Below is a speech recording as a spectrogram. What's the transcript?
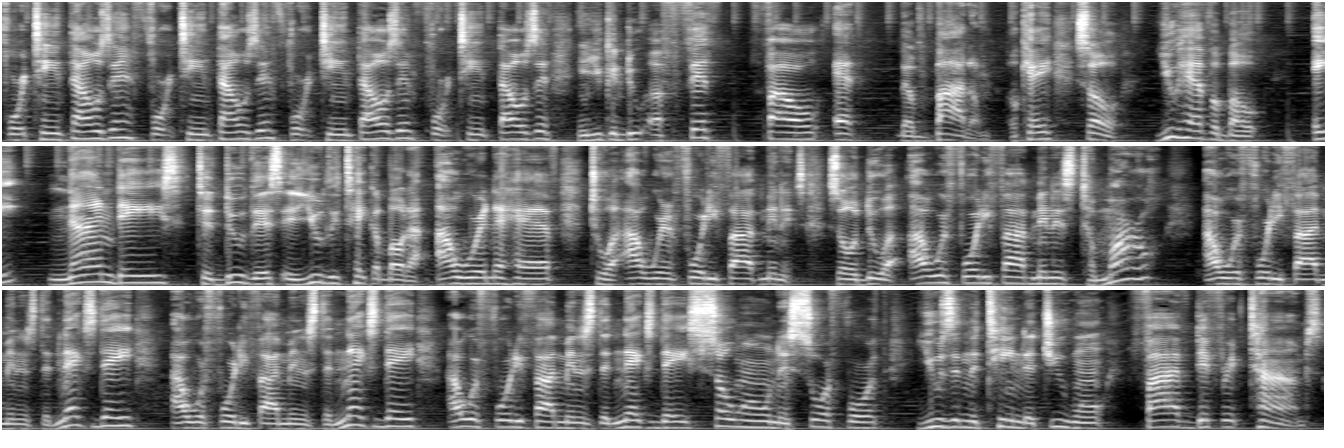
14,000, 14,000, 14,000, 14,000, and you can do a fifth foul at the bottom. Okay, so you have about eight, nine days to do this. It usually take about an hour and a half to an hour and 45 minutes. So do an hour 45 minutes tomorrow hour 45 minutes the next day, hour 45 minutes the next day, hour 45 minutes the next day, so on and so forth, using the team that you want five different times.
